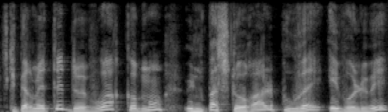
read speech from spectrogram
ce qui permettait de voir comment une pastorale pouvait évoluer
